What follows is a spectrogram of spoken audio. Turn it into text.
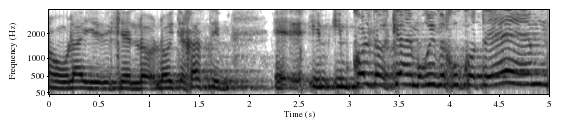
או אולי כן לא, לא התייחסתי עם, עם כל דרכי האמורי וחוקותיהם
